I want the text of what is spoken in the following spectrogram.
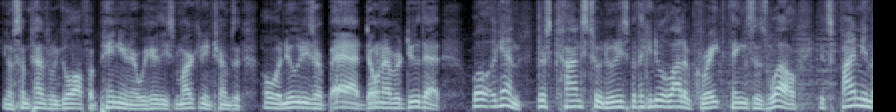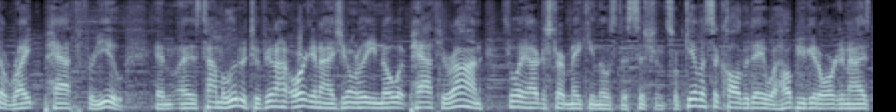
you know sometimes we go off opinion or we hear these marketing terms that oh annuities are bad, don't ever do that. Well, again, there's cons to annuities, but they can do a lot of great things as well. It's finding the right path for you. And as Tom alluded to, if you're not organized, you don't really know what path you're on. It's really hard to start making those decisions. So give us a call today. We'll help you get organized.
